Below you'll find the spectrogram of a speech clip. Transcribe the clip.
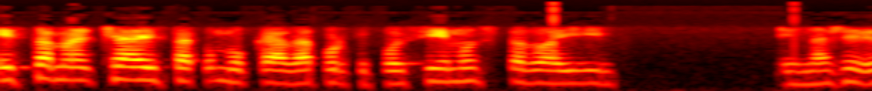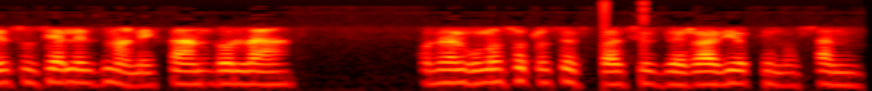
Esta marcha está convocada porque pues sí hemos estado ahí en las redes sociales manejándola con algunos otros espacios de radio que nos han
